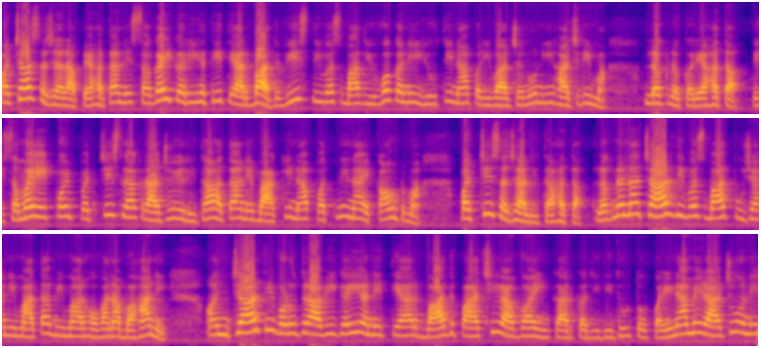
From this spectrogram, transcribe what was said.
પચાસ હજાર આપ્યા હતા અને સગાઈ કરી હતી. ત્યારબાદ વીસ દિવસ બાદ યુવક અને યુવતીના પરિવારજનોની હાજરીમાં લગ્ન કર્યા હતા. તે સમયે એક પોઈન્ટ પચીસ લાખ રાજુએ લીધા હતા અને બાકીના પત્નીના એકાઉન્ટમાં પચીસ હજાર લીધા હતા. લગ્નના ચાર દિવસ બાદ પૂજાની માતા બીમાર હોવાના બહાને અંજારથી વડોદરા આવી ગઈ અને ત્યારબાદ પાછી આવવા ઇનકાર કરી દીધું. તો પરિણામે રાજુ અને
